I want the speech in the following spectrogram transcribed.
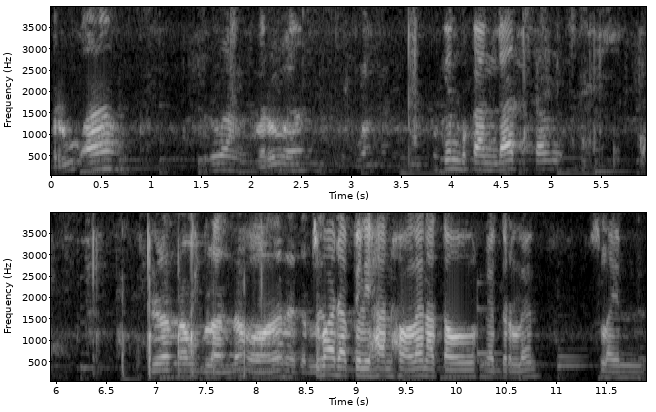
beruang. Beruang. Beruang. Mungkin bukan Dutch kali dia nama Belanda Holland Netherlands. Coba ada pilihan Holland atau Netherlands selain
